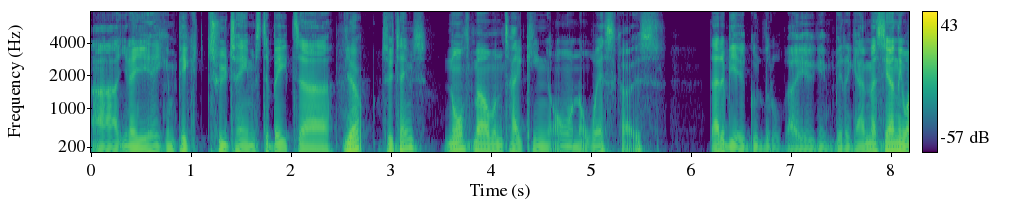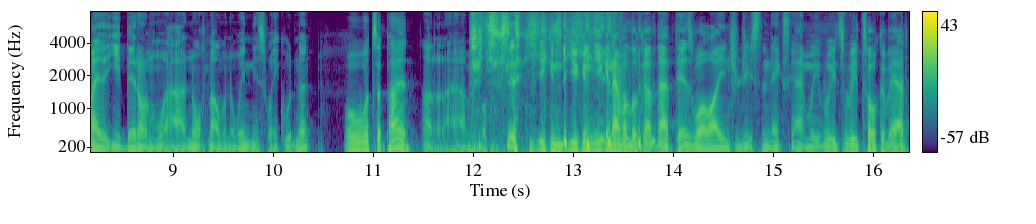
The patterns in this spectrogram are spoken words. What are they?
Uh, you know, you, you can pick two teams to beat uh, Yep. two teams. North Melbourne taking on West Coast. That'd be a good little value bit of game. That's the only way that you bet on uh, North Melbourne to win this week, wouldn't it? Well, what's it paying? I don't know. I haven't looked. you can you can you can have a look up that Pez while I introduce the next game. We, we we talk about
